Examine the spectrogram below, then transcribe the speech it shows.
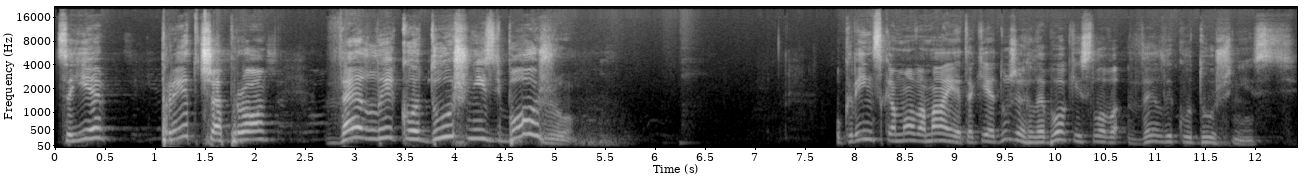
Це є притча про великодушність Божу. Українська мова має таке дуже глибоке слово великодушність.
